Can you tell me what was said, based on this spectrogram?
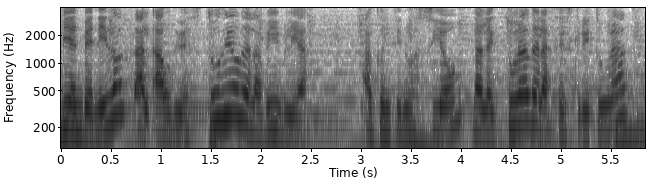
Bienvenidos al audio estudio de la Biblia. A continuación, la lectura de las Escrituras,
